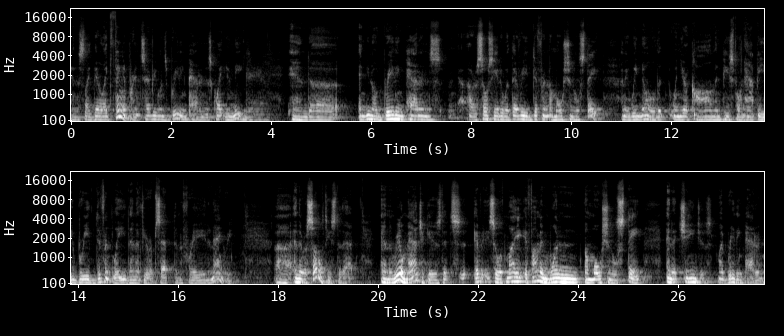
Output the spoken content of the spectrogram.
And it's like they're like fingerprints. Everyone's breathing pattern is quite unique. Yeah. And, uh, and, you know, breathing patterns are associated with every different emotional state. I mean, we know that when you're calm and peaceful and happy, you breathe differently than if you're upset and afraid and angry. Uh, and there are subtleties to that. And the real magic is that every, so if my if I'm in one emotional state and it changes, my breathing pattern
